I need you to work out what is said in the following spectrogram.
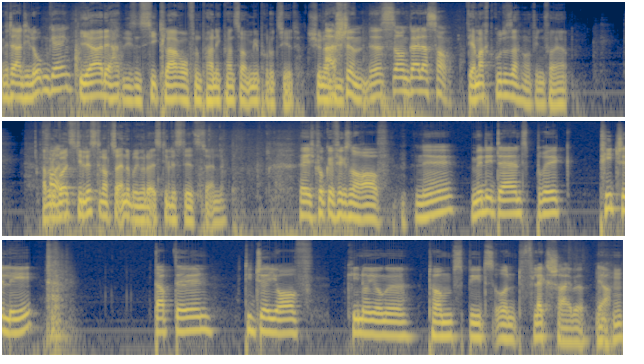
Mit der Antilopen-Gang? Ja, der hat diesen C. Claro von Panikpanzer und mir produziert. Schöner Ah, Beat. stimmt. Das ist auch ein geiler Song. Der macht gute Sachen auf jeden Fall, ja. Aber Voll. du wolltest die Liste noch zu Ende bringen oder ist die Liste jetzt zu Ende? Hey, ich gucke fix noch auf. Nee, Midi Dance, Brick, Peachy Dub Dylan, DJ Jorf, Kinojunge, Tom Speeds und Flexscheibe. Ja. Mhm.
